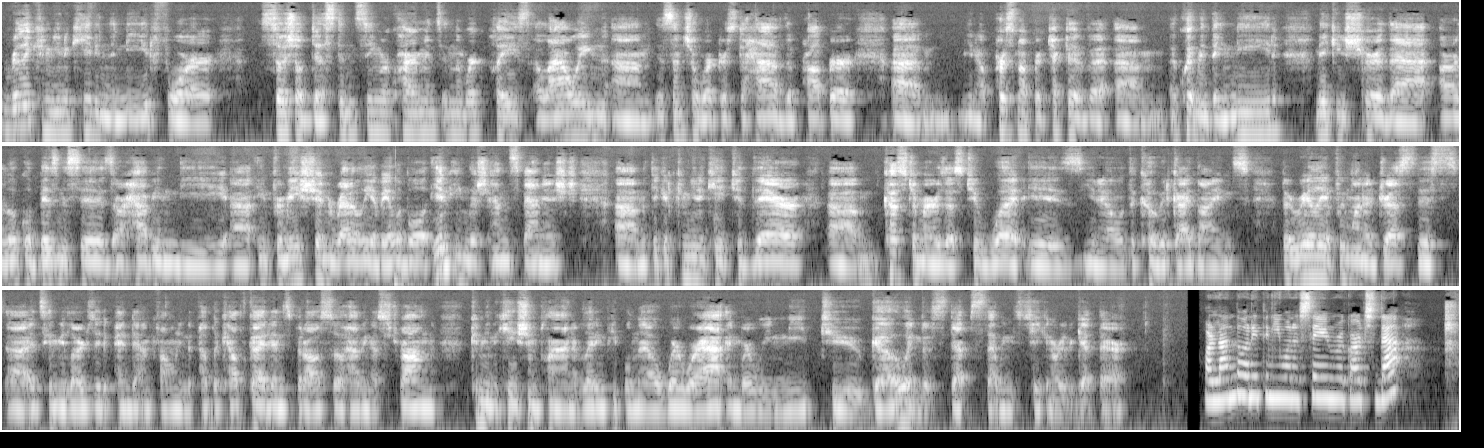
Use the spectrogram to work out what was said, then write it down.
really communicating the need for social distancing requirements in the workplace, allowing um, essential workers to have the proper, um, you know, personal protective uh, um, equipment they need, making sure that our local businesses are having the uh, information readily available in English and Spanish um, that they could communicate to their um, customers as to what is, you know, the COVID guidelines. But really, if we want to address this, uh, it's going to be largely dependent on following the public health guidance, but also having a strong communication plan of letting people know where we're at and where we need to go and the steps that we need to take in order to get there. Orlando, anything you want to say in regards to that?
